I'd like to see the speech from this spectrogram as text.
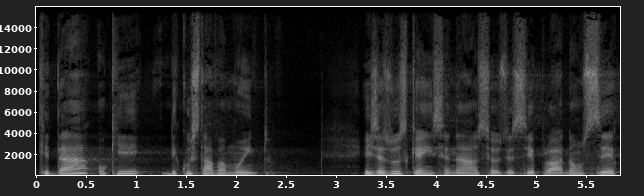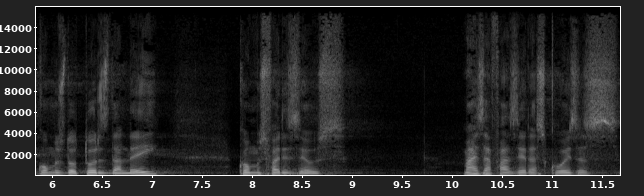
que dá o que lhe custava muito e Jesus quer ensinar os seus discípulos a não ser como os doutores da lei, como os fariseus, mas a fazer as coisas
